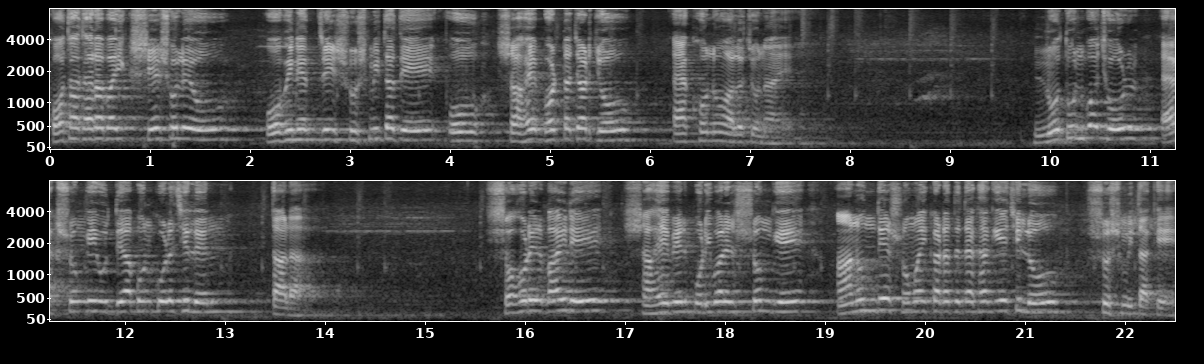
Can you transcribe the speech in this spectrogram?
কথা ধারাবাহিক শেষ হলেও অভিনেত্রী সুস্মিতা দে ও সাহেব ভট্টাচার্য এখনও আলোচনায়। নতুন বছর একসঙ্গে উদযাপন করেছিলেন তারা। শহরের বাইরে সাহেবের পরিবারের সঙ্গে আনন্দের সময় কাটাতে দেখা গিয়েছিল সুস্মিতাকে।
